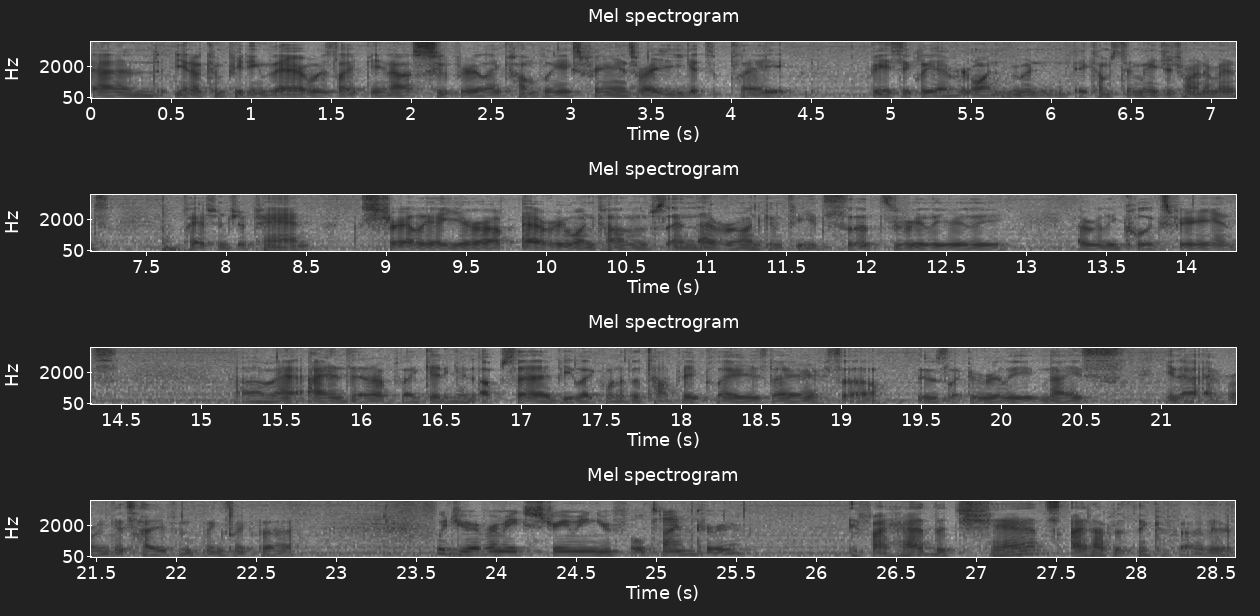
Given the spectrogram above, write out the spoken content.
and you know, competing there was like you know a super like humbling experience, right? You get to play basically everyone. When it comes to major tournaments, players from Japan, Australia, Europe, everyone comes and everyone competes. So it's really, really a really cool experience. Um, I, I ended up like getting an upset. I beat like one of the top eight players there, so it was like a really nice. You know, everyone gets hype and things like that. Would you ever make streaming your full time career? If I had the chance, I'd have to think about it.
